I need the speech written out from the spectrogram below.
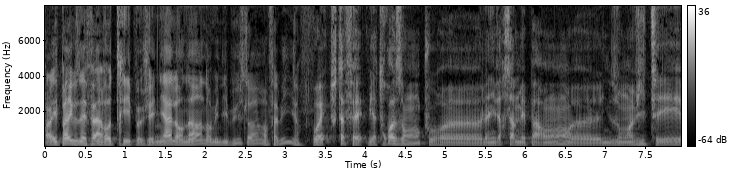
Alors il paraît que vous avez fait un road trip génial en Inde, en minibus là, en famille. Ouais, tout à fait. Il y a trois ans pour l'anniversaire de mes parents, ils nous ont invités,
